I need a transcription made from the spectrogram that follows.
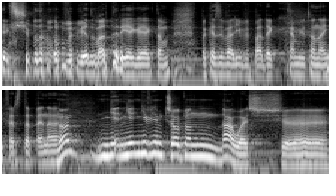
jak ci się podobał wywiad Walteriego, jak tam pokazywali wypadek Hamiltona i Verstappena? No, nie, nie, nie wiem, czy oglądałeś, e,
